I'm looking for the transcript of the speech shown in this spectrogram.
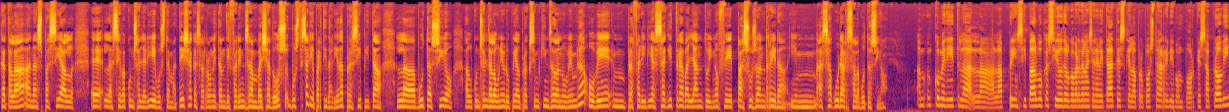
català, en especial eh, la seva conselleria i vostè mateixa, que s'ha reunit amb diferents ambaixadors. Vostè seria partidària de precipitar la votació al Consell de la Unió Europea el pròxim 15 de novembre o bé mm, preferiria seguir treballant-ho i no fer passos enrere i mm, assegurar-se la votació? Com he dit, la, la, la principal vocació del Govern de la Generalitat és que la proposta arribi a bon port, que s'aprovi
